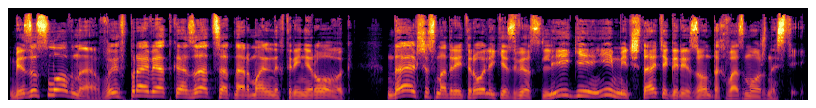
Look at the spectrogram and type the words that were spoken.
Безусловно, вы вправе отказаться от нормальных тренировок, дальше смотреть ролики звезд Лиги и мечтать о горизонтах возможностей.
